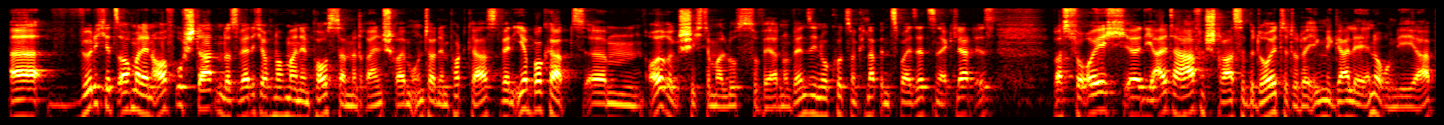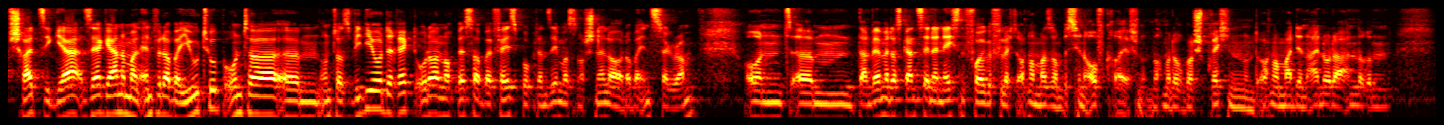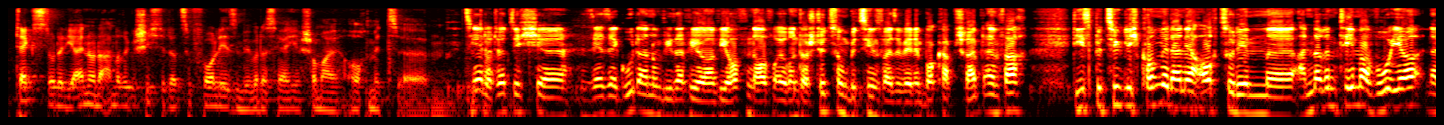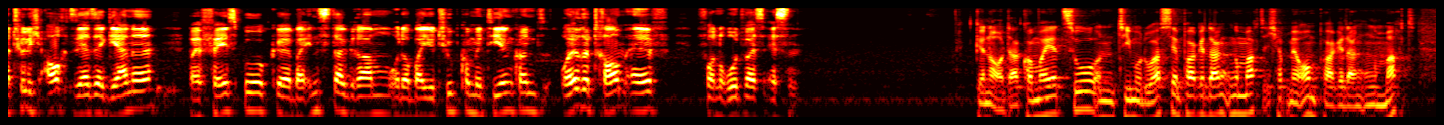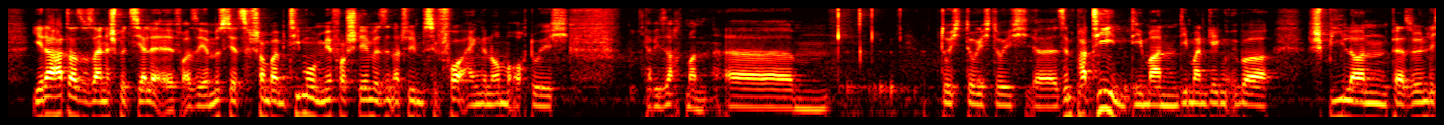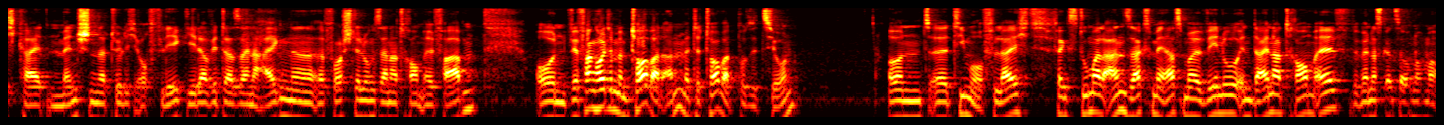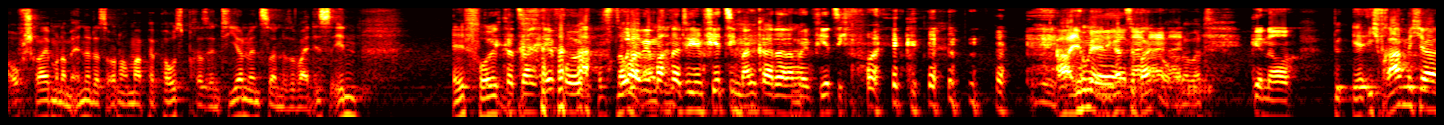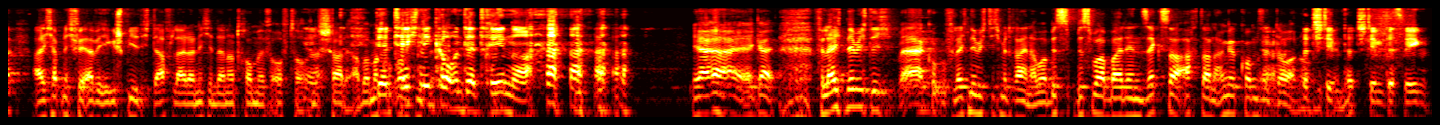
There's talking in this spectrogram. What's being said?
Äh, würde ich jetzt auch mal den Aufruf starten, das werde ich auch nochmal in den Post dann mit reinschreiben unter dem Podcast. Wenn ihr Bock habt, ähm, eure Geschichte mal loszuwerden und wenn sie nur kurz und knapp in zwei Sätzen erklärt ist, was für euch äh, die alte Hafenstraße bedeutet oder irgendeine geile Erinnerung, die ihr habt, schreibt sie ger sehr gerne mal entweder bei YouTube unter, ähm, unter das Video direkt oder noch besser bei Facebook, dann sehen wir es noch schneller oder bei Instagram. Und ähm, dann werden wir das Ganze in der nächsten Folge vielleicht auch nochmal so ein bisschen aufgreifen und nochmal darüber sprechen und auch nochmal den einen oder anderen Text oder die eine oder andere Geschichte dazu vorlesen, wie wir das ja hier schon mal auch mit ähm, Ja, das hört sich äh, sehr, sehr gut an und wie gesagt, wir, wir hoffen auf eure Unterstützung, beziehungsweise wer den Bock habt, schreibt einfach. Diesbezüglich kommen wir dann ja auch zu dem äh, anderen Thema, wo ihr natürlich auch sehr, sehr gerne bei Facebook, äh, bei Instagram oder bei YouTube kommentieren könnt. Eure Traumelf von Rot-Weiß Essen. Genau, da kommen wir jetzt zu. Und Timo, du hast dir ein paar Gedanken gemacht. Ich habe mir auch ein paar Gedanken gemacht jeder hat da so seine spezielle Elf. Also ihr müsst jetzt schon beim Timo und mir verstehen, wir sind natürlich ein bisschen voreingenommen, auch durch, ja, wie sagt man, ähm, durch, durch, durch äh, Sympathien, die man, die man gegenüber Spielern, Persönlichkeiten, Menschen natürlich auch pflegt. Jeder wird da seine eigene äh, Vorstellung seiner Traumelf haben. Und wir fangen heute mit dem Torwart an, mit der Torwartposition. Und äh, Timo, vielleicht fängst du mal an, sagst mir erstmal, wen du in deiner Traumelf, wir werden das Ganze auch nochmal aufschreiben und am Ende das auch nochmal per Post präsentieren, wenn es dann soweit ist, in elf Folgen. Ich kann sagen, elf Folgen. Oder wir machen natürlich einen 40-Mann-Kader, dann haben wir in 40 Folgen. ah, Junge, die ganze Äh, nein, Bank nein, noch, nein. oder was? Genau. Ich frage mich ja, also ich habe nicht für RWE gespielt, ich darf leider nicht in deiner Traumelf auftauchen, Ja. das ist schade. Aber Der gucken, Techniker und der Trainer. Ja, ja, ja, geil. Vielleicht nehme ich dich, ja, gucken, vielleicht nehme ich dich mit rein, aber bis, bis wir bei den Sechser, Achtern angekommen sind, dauert noch. das stimmt, bisschen, ne? das stimmt, deswegen.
